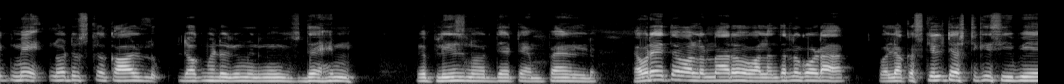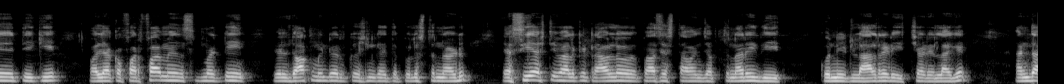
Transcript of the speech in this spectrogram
it may notice called document if the him please note that empanelled ఎవరైతే వాళ్ళు ఉన్నారో వాళ్ళందరిని కూడా వాళ్ళ యొక్క స్కిల్ టెస్ట్కి సిబిఐటికి వాళ్ళ యొక్క పర్ఫార్మెన్స్ బట్టి వీళ్ళు డాక్యుమెంట్ వెరిఫికేషన్కి అయితే పిలుస్తున్నాడు. ఎస్సీ ఎస్టీ వాళ్ళకి ట్రావెల్ పాస్ ఇస్తామని చెప్తున్నారు. ఇది కొన్నిట్లో ఆల్రెడీ ఇచ్చాడు ఇలాగే. And the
